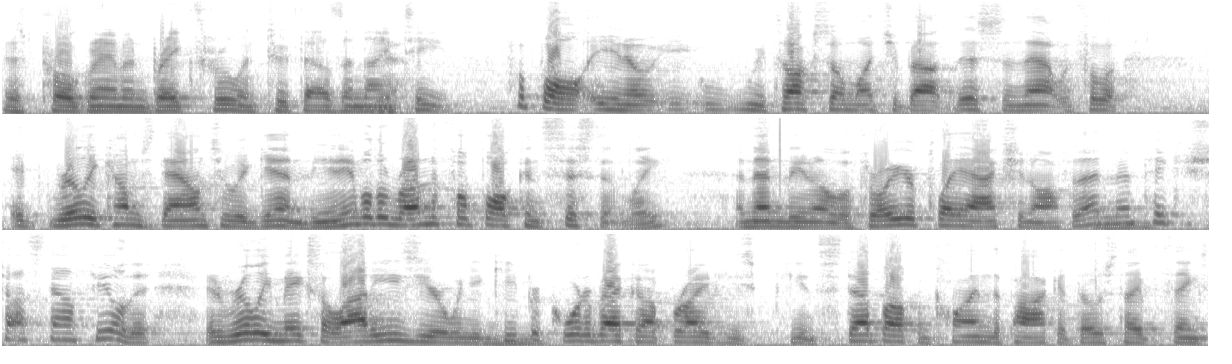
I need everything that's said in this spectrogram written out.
this program and breakthrough in 2019. Football, you know, we talk so much about this and that with football. It really comes down to again being able to run the football consistently, and then being able to throw your play action off of that, and then take your shots downfield. It, it really makes a lot easier when you keep your quarterback upright. He's, he can step up and climb the pocket, those type of things.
